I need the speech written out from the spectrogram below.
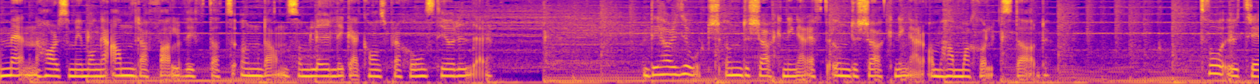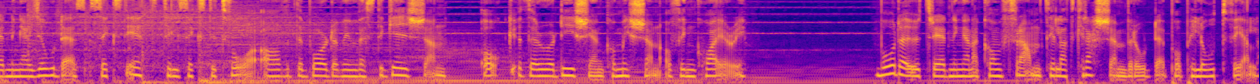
men har som i många andra fall viftats undan som löjliga konspirationsteorier. Det har gjorts undersökningar efter undersökningar om Hammarskjölds död. Två utredningar gjordes 61 till 62 av The Board of Investigation och The Rhodesian Commission of Inquiry. Båda utredningarna kom fram till att kraschen berodde på pilotfel.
